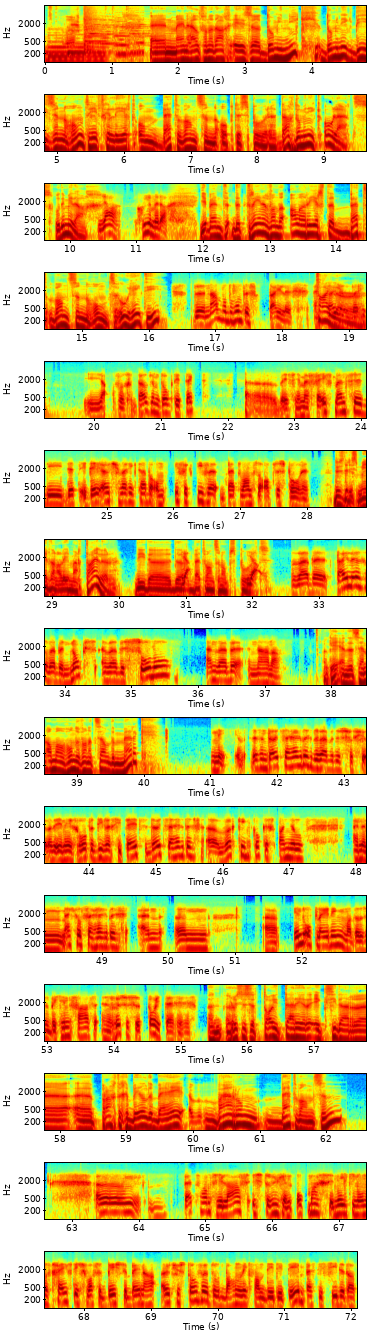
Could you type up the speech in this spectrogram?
En mijn held van de dag is eh, Dominique. Dominique die zijn hond heeft geleerd om bedwansen op te sporen. Dag Dominique Olaerts, goedemiddag. Ja, goedemiddag. Je bent de trainer van de allereerste bedwansenhond. Hoe heet die? De naam van de hond is Tyler. Tyler. Ja, voor Belgium Dog Detect. Eh, wij zijn met vijf mensen die dit idee uitgewerkt hebben om effectieve bedwansen op te sporen. Dus er is meer dan alleen maar Tyler die de, de Ja. bedwansen opspoort. We hebben Tyler, we hebben Nox en we hebben Solo en we hebben Nana. Oké, en dat zijn allemaal honden van hetzelfde merk? Nee, dat is een Duitse herder. Dus we hebben dus in een grote diversiteit. Duitse herder, eh, working cocker spaniel en een Mechelse herder en een eh, in de opleiding, maar dat is een beginfase, een Russische toy terrier. Een Russische toy terrier. Ik zie daar eh, eh, prachtige beelden bij. Waarom bedwansen? Ehm Bedwans helaas is terug in opmars. In 1950 was het beestje bijna uitgestorven door de behandeling van DDT, een pesticide dat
